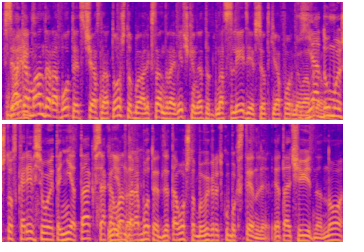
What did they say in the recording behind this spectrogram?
Вся говорить- команда работает сейчас на то, чтобы Александр Овечкин это наследие все-таки оформил. Я обрел. думаю, что, скорее всего, это не так. Вся команда работает для того, чтобы выиграть Кубок Стэнли. Это очевидно. Но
